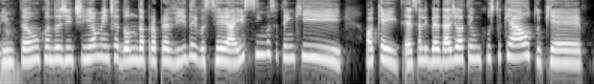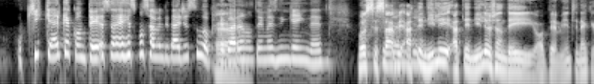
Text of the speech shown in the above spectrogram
Então, quando a gente realmente é dono da própria vida e você, aí sim você tem que, ok, essa liberdade ela tem um custo que é alto, que é o que quer que aconteça é responsabilidade sua, porque é. agora não tem mais ninguém, né? Você sabe, a Tenille, a Tenille eu já andei, obviamente, né? Que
